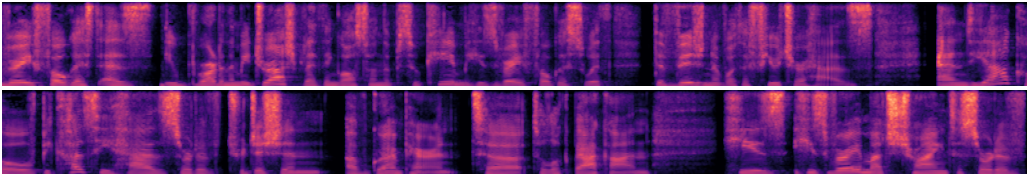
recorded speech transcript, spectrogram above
very focused as you brought in the midrash, but I think also in the psukim, he's very focused with the vision of what the future has. And Yaakov, because he has sort of tradition of grandparent to to look back on, he's he's very much trying to sort of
